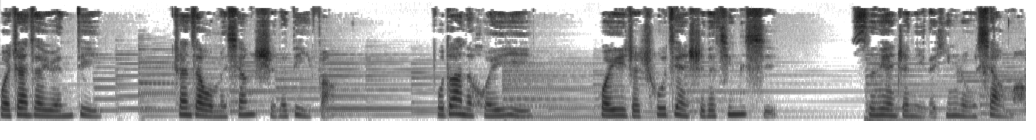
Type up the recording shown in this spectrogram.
我站在原地，站在我们相识的地方，不断的回忆，回忆着初见时的惊喜，思念着你的音容笑貌。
